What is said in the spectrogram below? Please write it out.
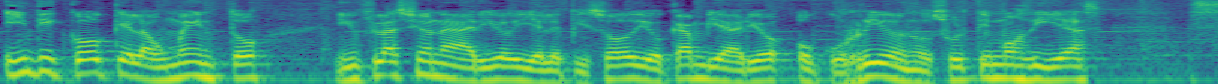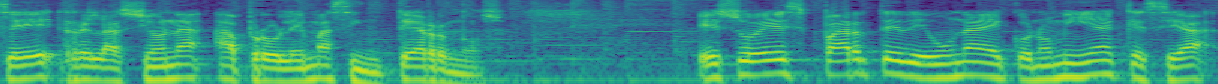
Indicó que el aumento inflacionario y el episodio cambiario ocurrido en los últimos días se relaciona a problemas internos. Eso es parte de una economía que se ha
